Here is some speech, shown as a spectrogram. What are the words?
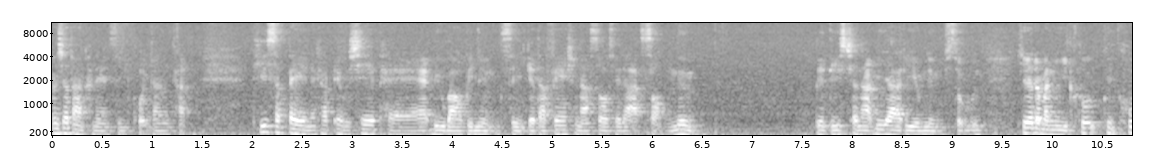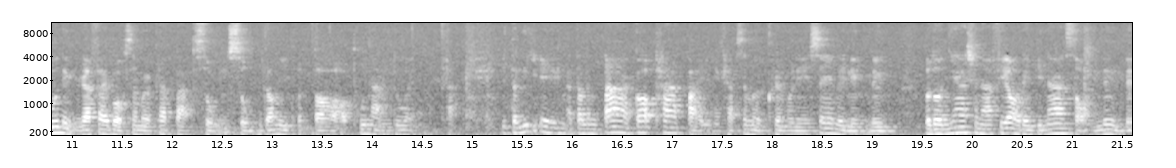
ไม่ใช่ตารางคะแนนสี่ผลการแข่งขันที่สเปนนะครับเอลเช่แพ้บิลเบาไป1 4เกตาเฟ่ชนะโซเซดาด2 1เบติสชนะบียาร์เรอัล1 0ที่เยอรมนีคู่คู่หนึ่งคือไฟร์บวร์กเสมอกับบัค0 0ก็มีผลต่อผู้นำด้วยนะ อิตาลีเองอัตาลันตาก็พลาดไปนะครับเสมอเครโมเนเซ่ไป1 1โบโลญญาชนะฟิออเรนติน่า2 1เลช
